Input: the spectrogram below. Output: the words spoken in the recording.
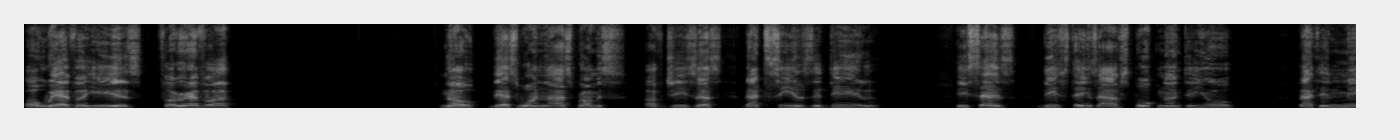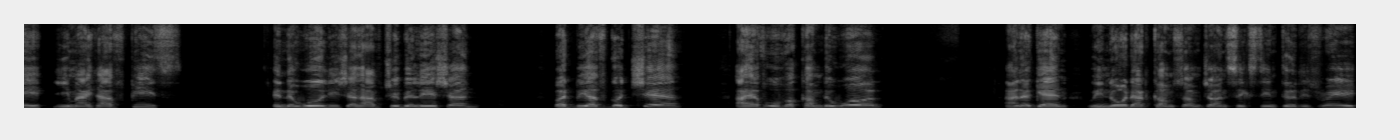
or wherever he is forever. Now, there's one last promise of Jesus that seals the deal. He says, These things I have spoken unto you, that in me ye might have peace. In the world ye shall have tribulation, but be of good cheer. I have overcome the world. And again, we know that comes from John 16 33.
